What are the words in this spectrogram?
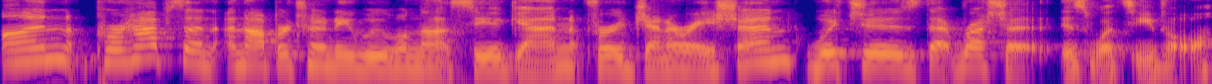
un, perhaps an, an opportunity we will not see again for a generation, which is that Russia is what's evil.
